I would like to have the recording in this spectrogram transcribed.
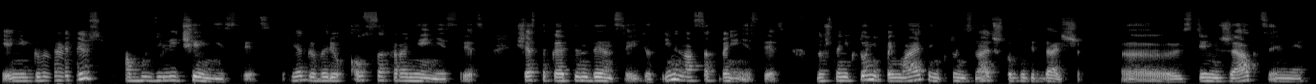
я не говорю об увеличении средств, я говорю о сохранении средств. Сейчас такая тенденция идет именно о сохранении средств, потому что никто не понимает и никто не знает, что будет дальше э, с теми же акциями.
